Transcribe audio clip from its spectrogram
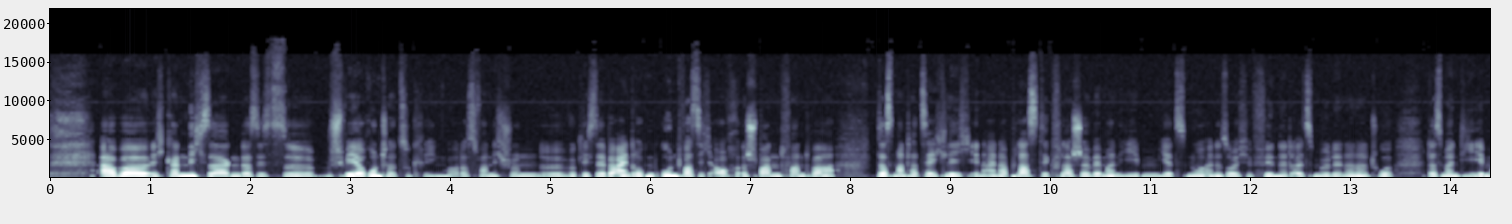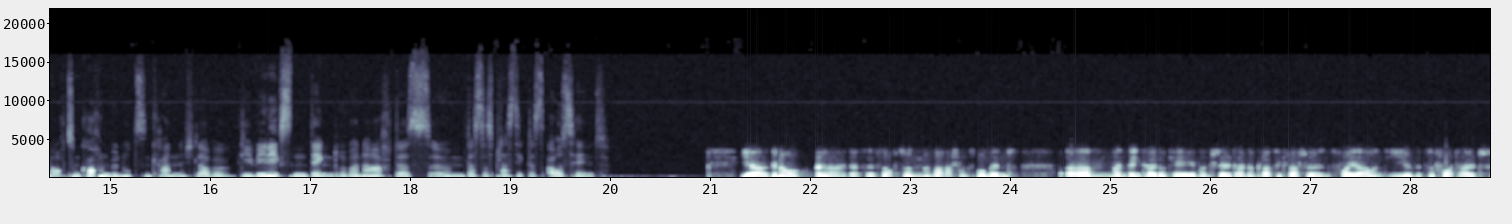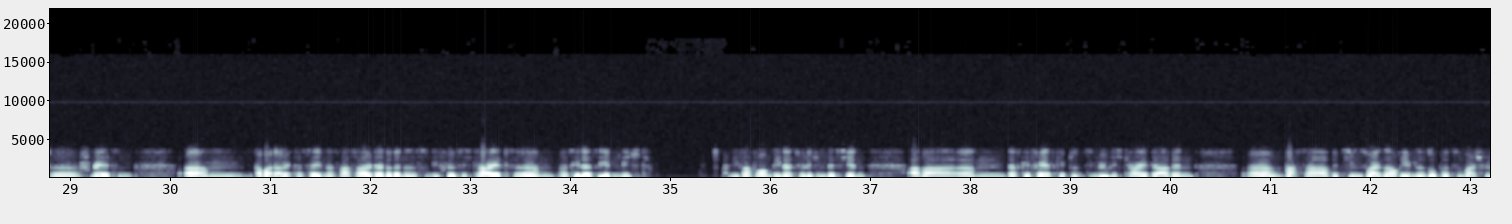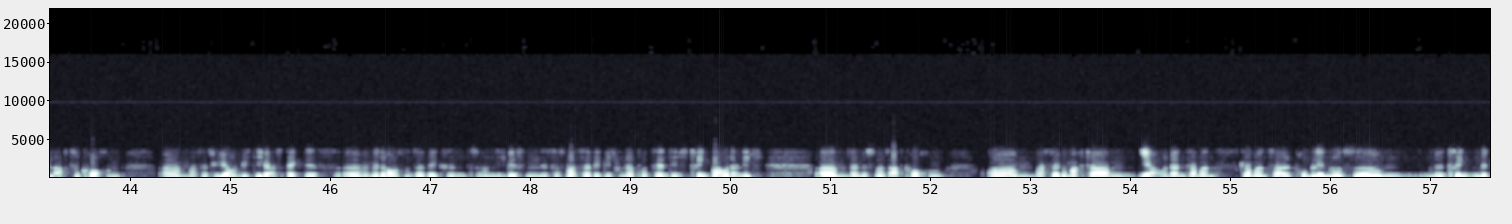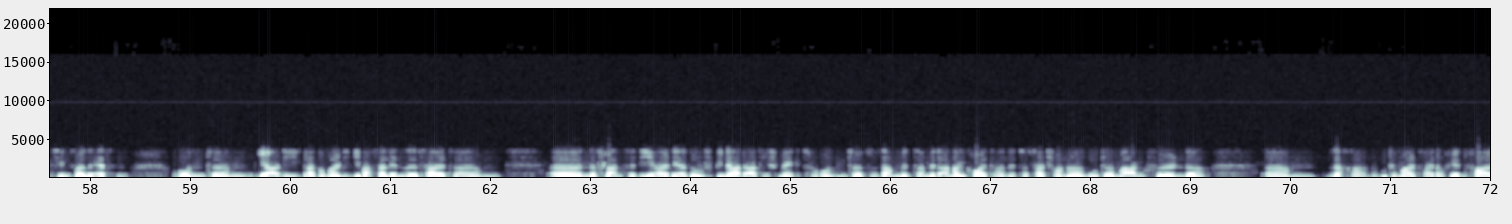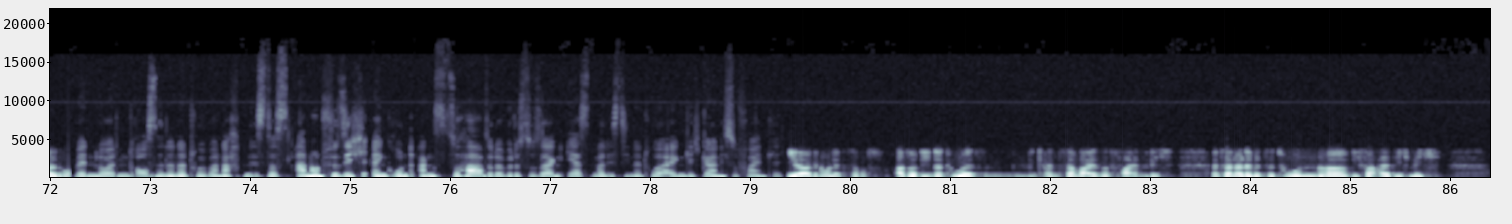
Aber ich kann nicht sagen, dass es äh, schwer runterzukriegen war. Das fand ich schon äh, wirklich sehr beeindruckend. Und was ich auch äh, spannend fand, war, dass man tatsächlich in einer Plastikflasche, wenn man eben jetzt nur eine solche findet als Müll in der Natur, dass man die eben auch zum Kochen benutzen kann. Ich glaube, die wenigsten denken darüber nach, dass, ähm, dass das Plastik das aushält. Ja, genau. Das ist auch so ein Überraschungsmoment. Ähm, man denkt halt, okay, man stellt halt eine Plastikflasche ins Feuer und die wird sofort halt äh, schmelzen. Ähm, aber dadurch, dass da eben das Wasser halt da drin ist und die Flüssigkeit, ähm, passiert das eben nicht. Sie verformt sich natürlich ein bisschen, aber ähm, das Gefäß gibt uns die Möglichkeit darin, äh, Wasser beziehungsweise auch eben eine Suppe zum Beispiel abzukochen, ähm, was natürlich auch ein wichtiger Aspekt ist, äh, wenn wir draußen unterwegs sind und nicht wissen, ist das Wasser wirklich hundertprozentig trinkbar oder nicht. Ähm, dann müssen wir es abkochen, ähm, was wir gemacht haben. Ja, und dann kann man es kann man's halt problemlos ähm, trinken beziehungsweise essen. Und ähm, ja, die gerade nochmal die, die Wasserlinse ist halt ähm, äh, eine Pflanze, die halt eher so spinatartig schmeckt und äh, zusammen mit, mit anderen Kräutern ist das halt schon eine gute magenfüllende ähm, Sache, eine gute Mahlzeit auf jeden Fall. Wenn Leute draußen in der Natur übernachten, ist das an und für sich ein Grund, Angst zu haben? Oder würdest du sagen, erstmal ist die Natur eigentlich gar nicht so feindlich? Ja, genau, letzteres. Also die Natur ist in keinster Weise feindlich. Es hat halt damit zu tun, äh, wie verhalte ich mich,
